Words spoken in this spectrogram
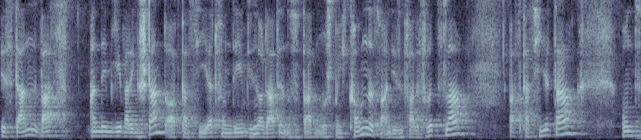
ist dann, was an dem jeweiligen Standort passiert, von dem die mhm. Soldatinnen und Soldaten ursprünglich kommen. Das war in diesem Falle Fritzlar. Was passiert da? Und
